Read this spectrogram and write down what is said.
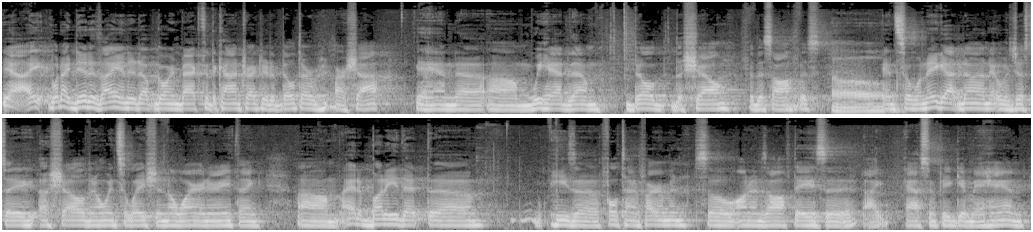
yeah, I, what I did is I ended up going back to the contractor that built our, our shop, and uh, um, we had them build the shell for this office. Oh. And so when they got done, it was just a, a shell, no insulation, no wiring or anything. Um, I had a buddy that uh, he's a full-time fireman, so on his off days, uh, I asked him if he'd give me a hand.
